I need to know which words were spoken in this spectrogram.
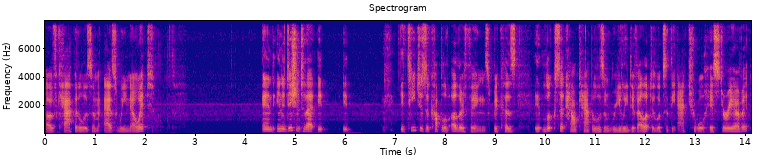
of capitalism as we know it. And in addition to that, it it it teaches a couple of other things because it looks at how capitalism really developed. It looks at the actual history of it,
